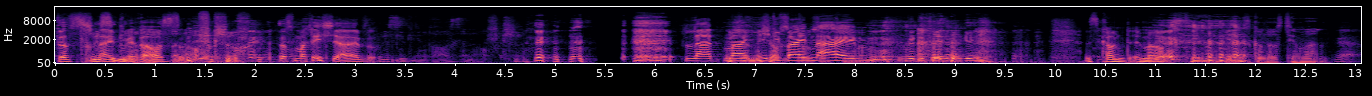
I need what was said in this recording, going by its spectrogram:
Das Grüße schneiden wir raus. raus das mache ich ja also. Grüße gehen raus an Aufklo. Lad mal hier die beiden ein. Würdet ihr hingehen? Es kommt immer aufs Thema. Ja, es kommt aufs Thema an. Ja.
